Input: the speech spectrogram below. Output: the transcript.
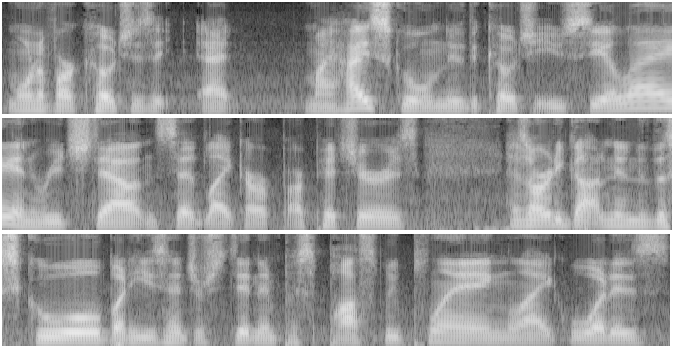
one of our coaches at, at my high school knew the coach at UCLA and reached out and said like our our pitcher is has already gotten into the school, but he's interested in possibly playing. Like, what is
